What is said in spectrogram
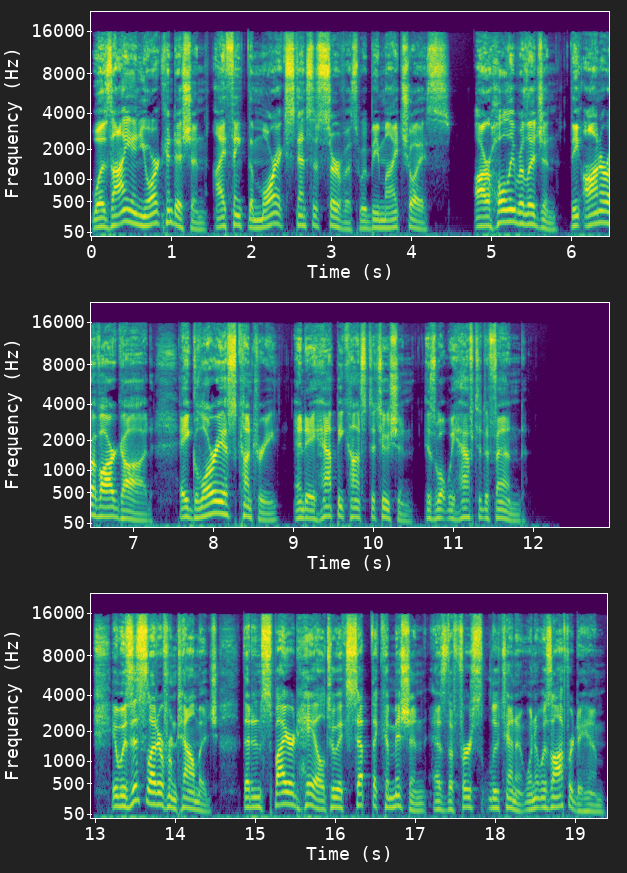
was I in your condition, I think the more extensive service would be my choice. Our holy religion, the honor of our God, a glorious country, and a happy constitution is what we have to defend. It was this letter from Tallmadge that inspired Hale to accept the commission as the first lieutenant when it was offered to him.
